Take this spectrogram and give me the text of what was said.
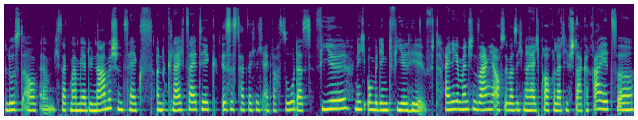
Lust auf, ähm, ich sag mal, mehr dynamischen Sex. Und gleichzeitig ist es tatsächlich einfach so, dass viel nicht unbedingt viel hilft. Einige Menschen sagen ja auch so über sich, naja, ich brauche relativ starke Reize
